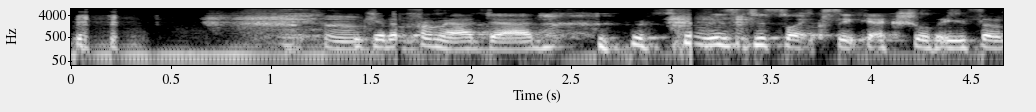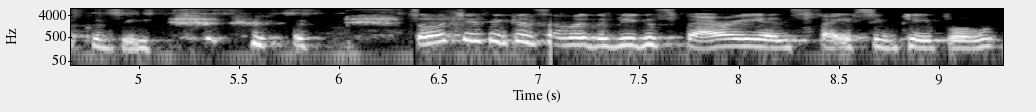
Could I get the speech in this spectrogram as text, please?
we get it from our dad, who is dyslexic actually, so it could be. so, what do you think are some of the biggest barriers facing people,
